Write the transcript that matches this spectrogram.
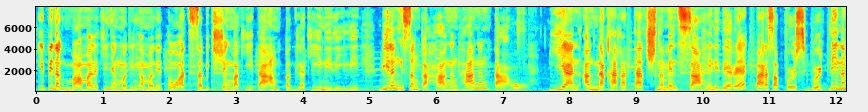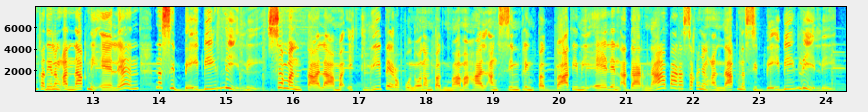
Ipinagmamalaki niyang maging ama nito at sabik siyang makita ang paglaki ni Lily bilang isang kahangang-hangang tao. Yan ang nakaka-touch na mensahe ni Derek para sa first birthday ng kanilang anak ni Ellen na si Baby Lily. Samantala, maikli pero puno ng pagmamahal ang simpleng pagbati ni Ellen Adarna para sa kanyang anak na si Baby Lily.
